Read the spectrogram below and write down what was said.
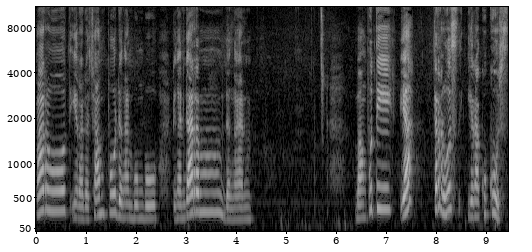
parut, Ira ada campur dengan bumbu, dengan garam, dengan bawang putih ya. Terus Ira kukus.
